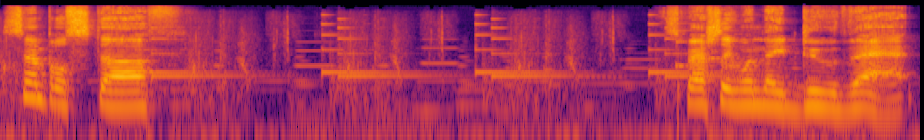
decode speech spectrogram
Simple stuff. Especially when they do that.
